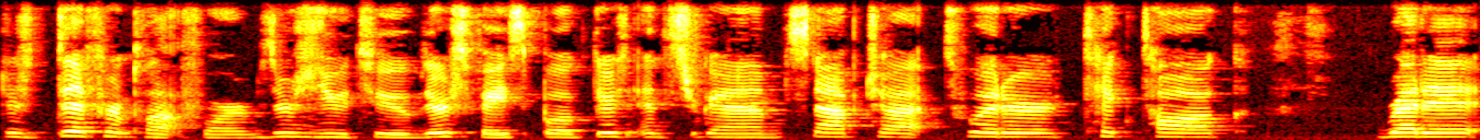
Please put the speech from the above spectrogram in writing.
There's different platforms. There's YouTube, there's Facebook, there's Instagram, Snapchat, Twitter, TikTok, Reddit.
